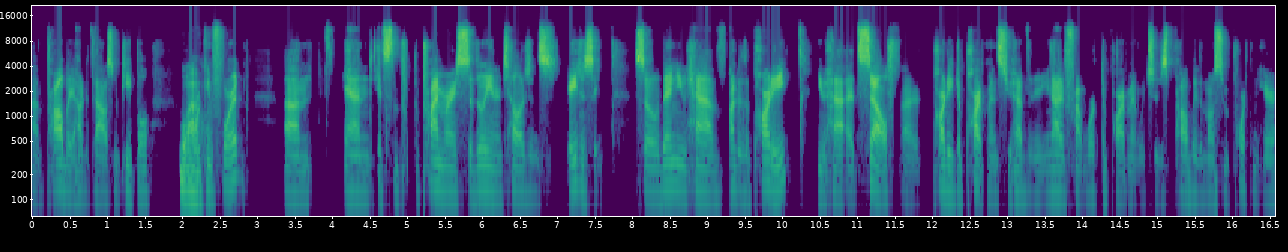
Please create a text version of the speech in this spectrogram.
uh, probably 100,000 people wow. working for it. Um, and it's the, the, primary civilian intelligence agency. So then you have under the party, you have itself uh, party departments. You have the United Front Work Department, which is probably the most important here,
